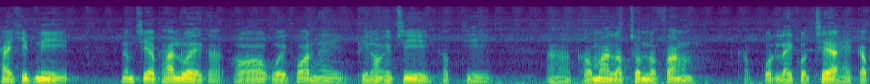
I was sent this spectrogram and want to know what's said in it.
ถ่ายคลิปนี้น้ำเชียร์ผ้าลวยก็ขออวยพรให้พี่น้องเอฟซีครับที่เขามารับชมรับฟังครับกดไลค์กดแชร์ให้กับ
